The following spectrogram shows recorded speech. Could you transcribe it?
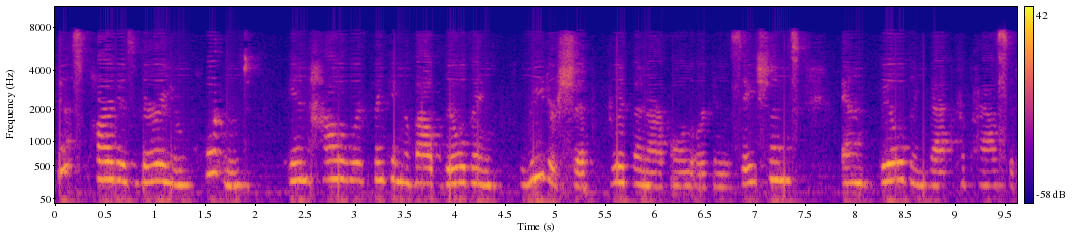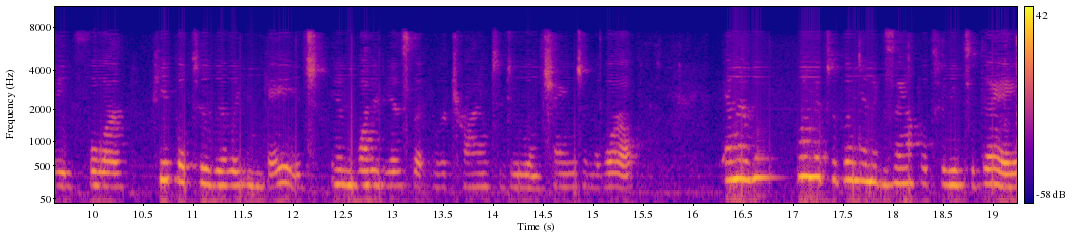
This part is very important in how we're thinking about building leadership within our own organizations and building that capacity for people to really engage in what it is that we're trying to do and change in the world. And I wanted to bring an example to you today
